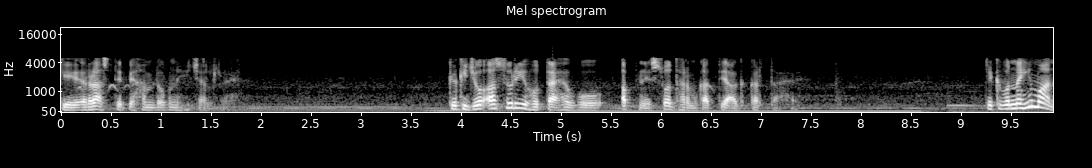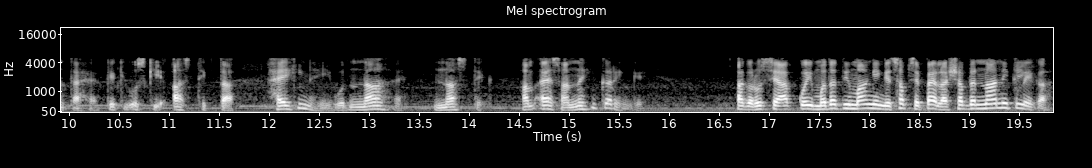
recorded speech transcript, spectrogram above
के रास्ते पे हम लोग नहीं चल रहे हैं। क्योंकि जो असुरी होता है, वो अपने स्वधर्म का त्याग करता है। क्योंकि वो नहीं मानता है, क्योंकि उसकी आस्तिकता है ही नहीं, वो ना है, नास्तिक। हम ऐसा नहीं करेंगे। अगर उससे आप कोई मदद भी मांगेंगे, सबसे पहला शब्द ना निकलेगा।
